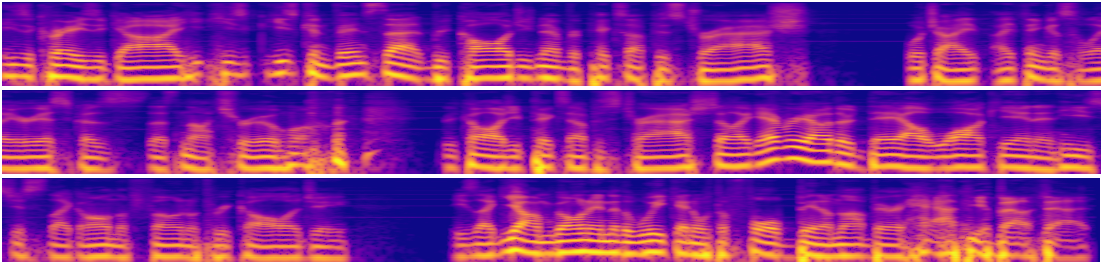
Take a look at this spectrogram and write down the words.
he's a crazy guy. He, he's he's convinced that Recology never picks up his trash, which I I think is hilarious because that's not true. Recology picks up his trash. So like every other day, I'll walk in and he's just like on the phone with Recology. He's like, "Yo, I'm going into the weekend with a full bin. I'm not very happy about that."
